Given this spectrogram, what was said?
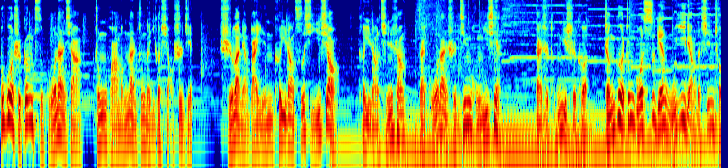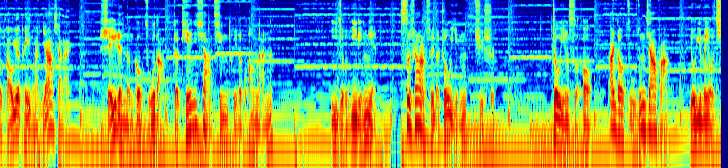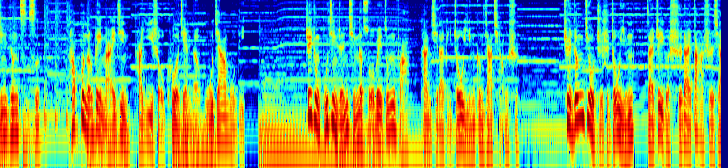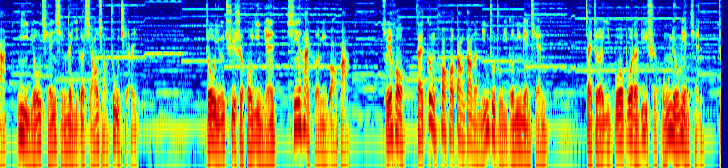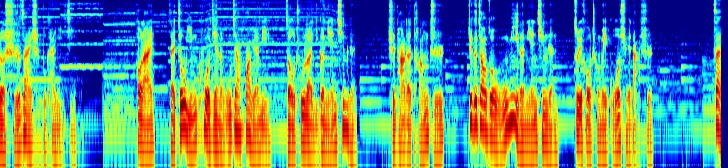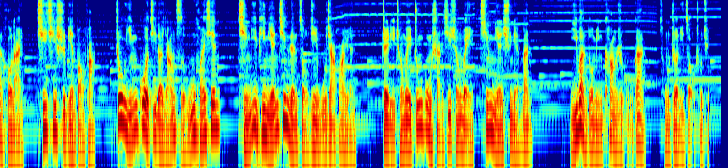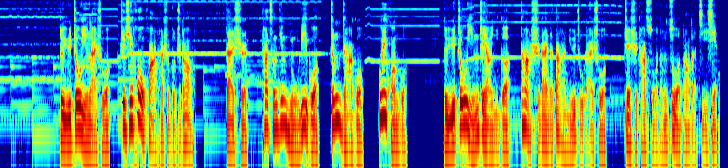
不过是庚子国难下中华蒙难中的一个小事件。十万两白银可以让慈禧一笑，可以让秦商在国难时惊鸿一现，但是同一时刻，整个中国四点五亿两的辛丑条约赔款压下来，谁人能够阻挡这天下倾颓的狂澜呢？一九一零年，四十二岁的周莹去世。周莹死后，按照祖宗家法，由于没有亲生子嗣，他不能被埋进他一手扩建的吴家墓地。这种不近人情的所谓宗法，看起来比周莹更加强势，却仍旧只是周莹在这个时代大势下逆流前行的一个小小注解而已。周莹去世后一年，辛亥革命爆发。随后，在更浩浩荡荡的民主主义革命面前，在这一波波的历史洪流面前，这实在是不堪一击。后来，在周莹扩建的吴家花园里，走出了一个年轻人，是他的堂侄，这个叫做吴宓的年轻人，最后成为国学大师。再后来，七七事变爆发，周莹过继的养子吴怀先，请一批年轻人走进吴家花园。这里成为中共陕西省委青年训练班，一万多名抗日骨干从这里走出去。对于周莹来说，这些后话他是不知道的，但是他曾经努力过、挣扎过、辉煌过。对于周莹这样一个大时代的大女主来说，这是她所能做到的极限。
